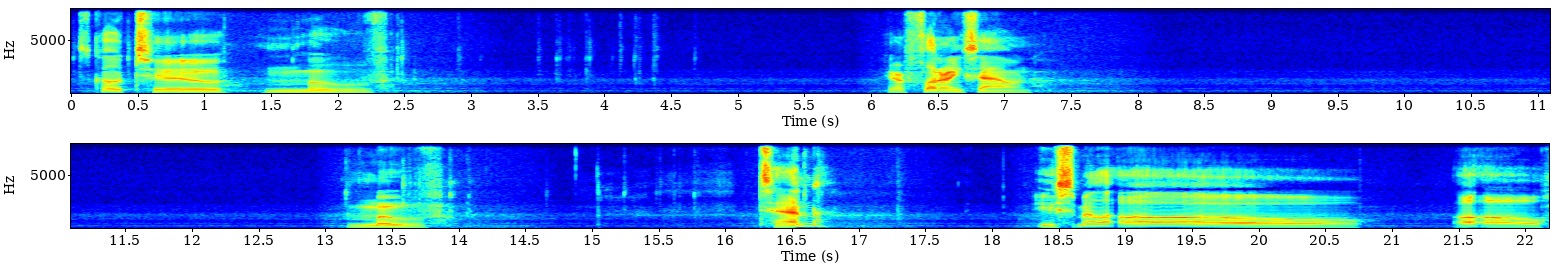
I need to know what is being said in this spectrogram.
Let's go to move. Hear a fluttering sound. Move. 10? You smell it? Oh. Uh-oh.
